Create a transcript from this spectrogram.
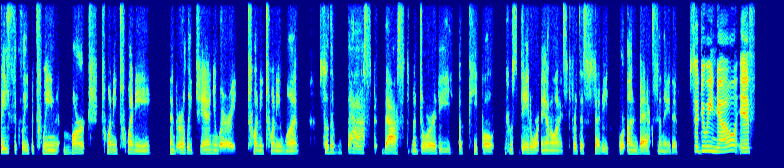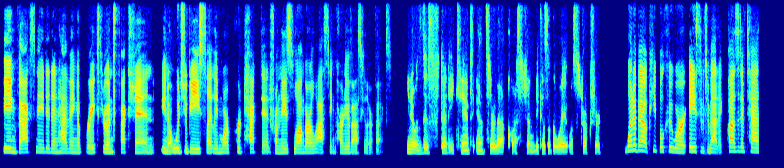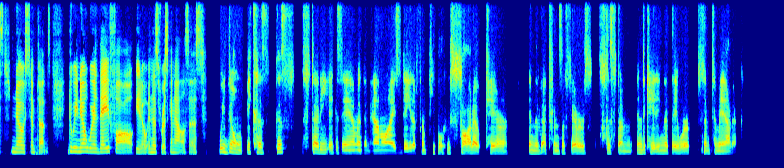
basically between March 2020 and early January 2021. So the vast, vast majority of people whose data were analyzed for this study were unvaccinated. So do we know if being vaccinated and having a breakthrough infection, you know, would you be slightly more protected from these longer lasting cardiovascular effects? You know, this study can't answer that question because of the way it was structured. What about people who were asymptomatic, positive test, no symptoms? Do we know where they fall, you know, in this risk analysis? We don't because this study examined and analyzed data from people who sought out care in the Veterans Affairs system, indicating that they were symptomatic.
